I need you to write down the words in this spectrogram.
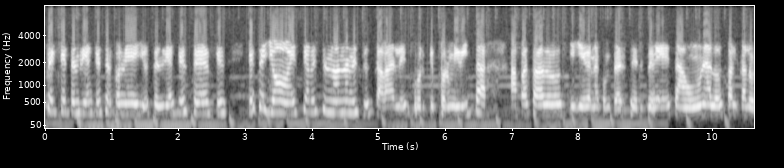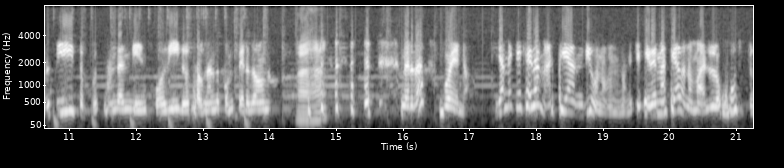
sé qué tendrían que hacer con ellos, tendrían que ser, que, qué sé yo, es que a veces no andan sus cabales, porque por mi vista ha pasado que llegan a comprar cerveza, una, dos para el calorcito, pues andan bien jodidos, hablando con perdón, Ajá. ¿verdad? Bueno, ya me quejé demasiado, digo, no, no me quejé demasiado, nomás lo justo.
